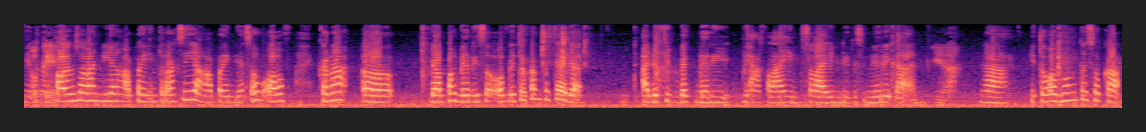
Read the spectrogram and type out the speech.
gitu. oke. Kalau misalkan dia ngapain interaksi, ya ngapain dia show off. Karena eh, dampak dari show off itu kan pasti ada ada feedback dari pihak lain selain diri sendiri kan. Iya. Nah itu abang tuh suka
